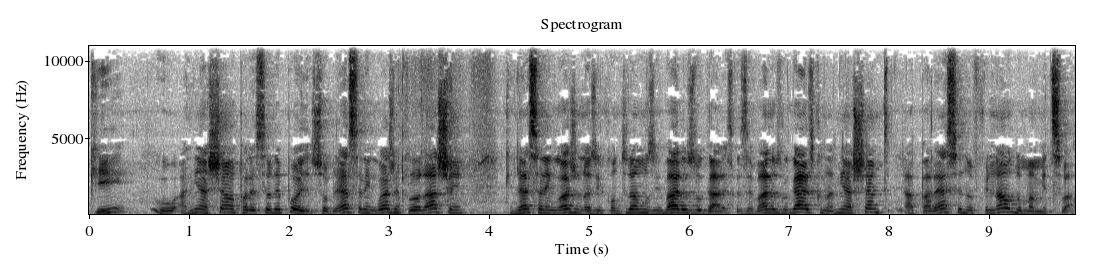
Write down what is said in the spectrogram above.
que o Ani Hashem apareceu depois. Sobre essa linguagem, falou Rashi que nessa linguagem nós encontramos em vários lugares. Quer dizer, vários lugares que o Ani Hashem aparece no final de uma mitzvah.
